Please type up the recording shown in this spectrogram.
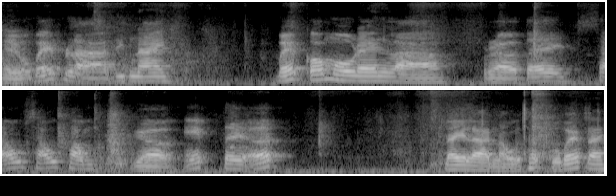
Hiệu bếp là Rinnai. Bếp có model là RT660GFTS. Đây là nội thất của bếp đây.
